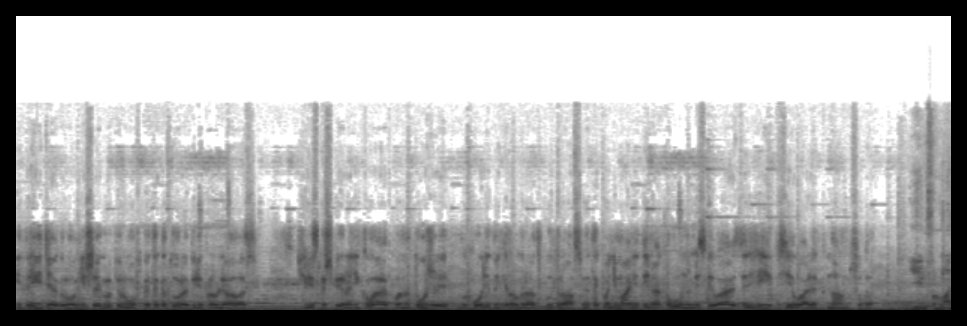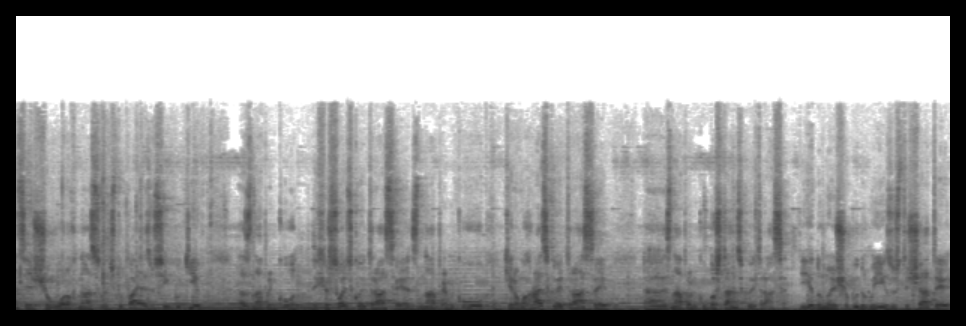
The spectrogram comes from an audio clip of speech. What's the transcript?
И третья огромнейшая группировка, это которая переправлялась через Кашпира Николаевку, она тоже выходит на Кировоградскую трассу. Я так понимаю, они тремя колоннами сливаются и все валят к нам сюда. Є інформація, що ворог нас відступає з усіх боків з напрямку Херсонської траси, з напрямку Кіровоградської траси, е, з напрямку Баштанської траси. І я думаю, що будемо їх зустрічати е,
